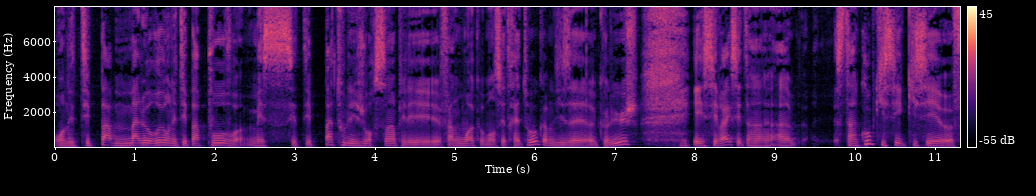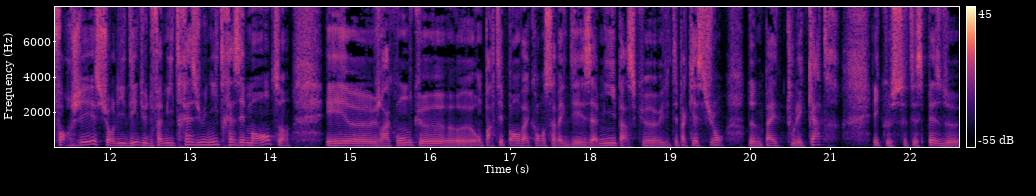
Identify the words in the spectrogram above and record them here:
On n'était pas malheureux, on n'était pas pauvre, mais c'était pas tous les jours simple et les fins de mois commençaient très tôt, comme disait Coluche. Et c'est vrai que c'est un, un c'est un couple qui s'est qui s'est euh, forgé sur l'idée d'une famille très unie, très aimante. Et euh, je raconte que euh, on partait pas en vacances avec des amis parce qu'il n'était pas question de ne pas être tous les quatre, et que cette espèce de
